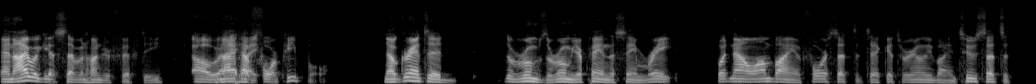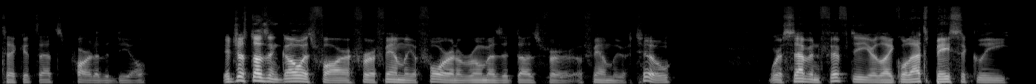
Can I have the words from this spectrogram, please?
and I would get seven hundred fifty, oh and I have right. four people. Now, granted, the room's the room. You're paying the same rate, but now I'm buying four sets of tickets. We're only buying two sets of tickets. That's part of the deal. It just doesn't go as far for a family of four in a room as it does for a family of two. Where 750, you're like, well, that's basically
